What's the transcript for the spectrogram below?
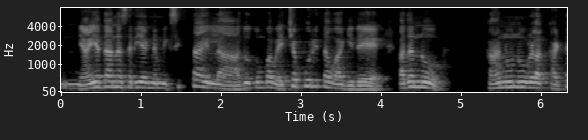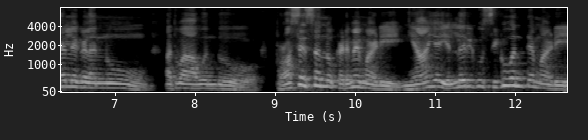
ನ್ಯಾಯದಾನ ಸರಿಯಾಗಿ ನಮಗೆ ಸಿಗ್ತಾ ಇಲ್ಲ, ಅದು ತುಂಬಾ ವೆಚ್ಚಪೂರಿತವಾಗಿದೆ, ಅದನ್ನು ಕಾನೂನುಗಳ ಕಟ್ಟಲೆಗಳನ್ನು ಅಥವಾ ಆ ಒಂದು ಪ್ರಾಸೆಸ್ ಅನ್ನು ಕಡಿಮೆ ಮಾಡಿ, ನ್ಯಾಯ ಎಲ್ಲರಿಗೂ ಸಿಗುವಂತೆ ಮಾಡಿ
